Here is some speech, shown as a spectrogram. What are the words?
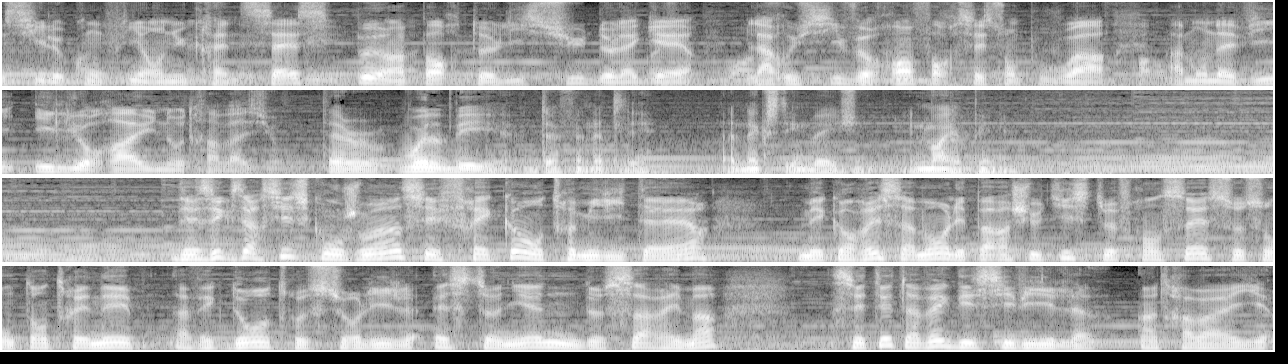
Si le conflit en Ukraine cesse, peu importe l'issue de la guerre, la Russie veut renforcer son pouvoir. À mon avis, il y aura une autre invasion. There will be definitely a next invasion, in my opinion. Des exercices conjoints, c'est fréquent entre militaires, mais quand récemment les parachutistes français se sont entraînés avec d'autres sur l'île estonienne de Saaremaa, c'était avec des civils, un travail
